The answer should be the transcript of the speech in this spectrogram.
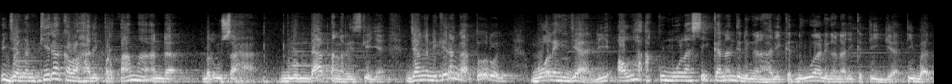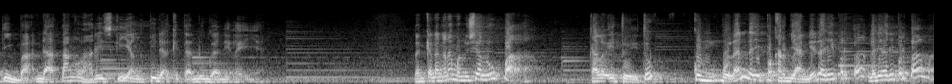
Ini jangan kira kalau hari pertama Anda berusaha, belum datang rezekinya, jangan dikira nggak turun. Boleh jadi Allah akumulasikan nanti dengan hari kedua, dengan hari ketiga, tiba-tiba datanglah rezeki yang tidak kita duga nilainya. Dan kadang-kadang manusia lupa kalau itu itu kumpulan dari pekerjaan dia dari pertama, dari hari pertama.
